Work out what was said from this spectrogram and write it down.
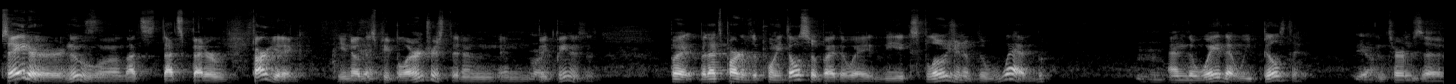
Seder, no, uh, that's that's better targeting. You know, Yeah. these people are interested in, in Right. big penises. But but that's part of the point, also. By the way, the explosion of the web and the way that we built it Yeah. in terms of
